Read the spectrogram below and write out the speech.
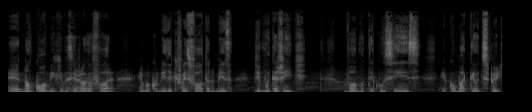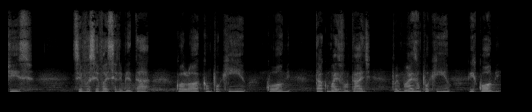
é, não come, que você joga fora, é uma comida que faz falta na mesa de muita gente. Vamos ter consciência e combater o desperdício. Se você vai se alimentar, coloca um pouquinho, come, tá com mais vontade, põe mais um pouquinho e come.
